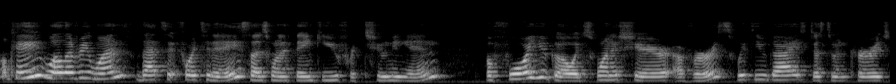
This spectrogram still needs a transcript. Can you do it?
Okay, well, everyone, that's it for today. So I just want to thank you for tuning in. Before you go, I just want to share a verse with you guys just to encourage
